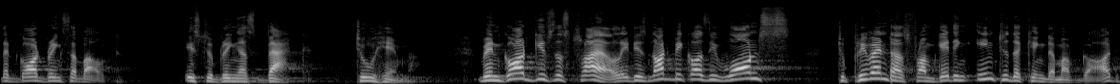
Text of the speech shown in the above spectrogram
that God brings about is to bring us back to Him. When God gives us trial, it is not because He wants to prevent us from getting into the kingdom of God,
